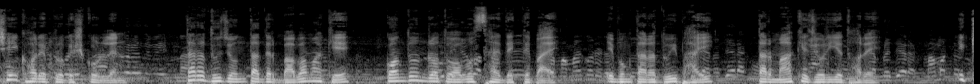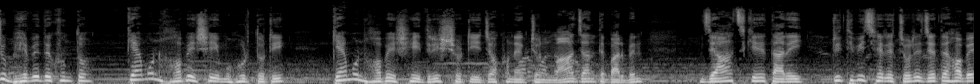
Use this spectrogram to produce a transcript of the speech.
সেই ঘরে প্রবেশ করলেন। তারা দুজন তাদের বাবা মাকে কন্দনরত অবস্থায় দেখতে পায় এবং তারা দুই ভাই তার মাকে জড়িয়ে ধরে। একটু ভেবে দেখুন তো, কেমন হবে সেই মুহূর্তটি, কেমন হবে সেই দৃশ্যটি যখন একজন মা জানতে পারবেন যে আজকে তার এই পৃথিবী ছেড়ে চলে যেতে হবে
